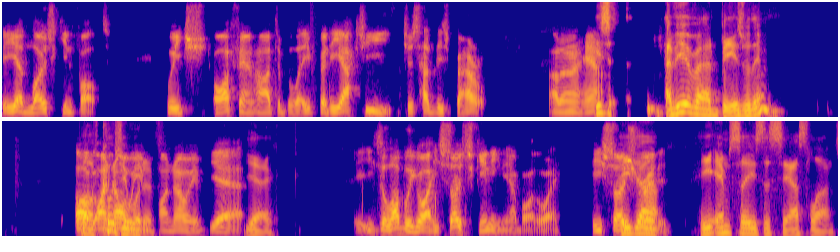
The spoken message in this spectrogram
he had low skin folds, which I found hard to believe. But he actually just had this barrel. I don't know how. Have you ever had beers with him? oh, well, of I course know you him. would've. I know him. Yeah, Yeah, he's a lovely guy. He's so skinny now, by the way. He's so He's, uh, shredded. He MCs the South lunch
